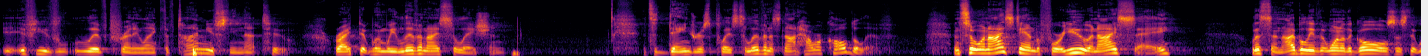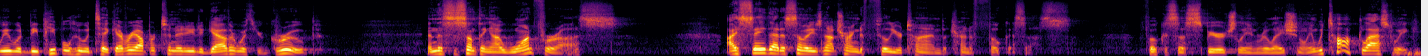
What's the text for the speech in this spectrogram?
if you've lived for any length of time, you've seen that too right? That when we live in isolation, it's a dangerous place to live, and it's not how we're called to live. And so when I stand before you and I say, listen, I believe that one of the goals is that we would be people who would take every opportunity to gather with your group, and this is something I want for us. I say that as somebody who's not trying to fill your time, but trying to focus us, focus us spiritually and relationally. And we talked last week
